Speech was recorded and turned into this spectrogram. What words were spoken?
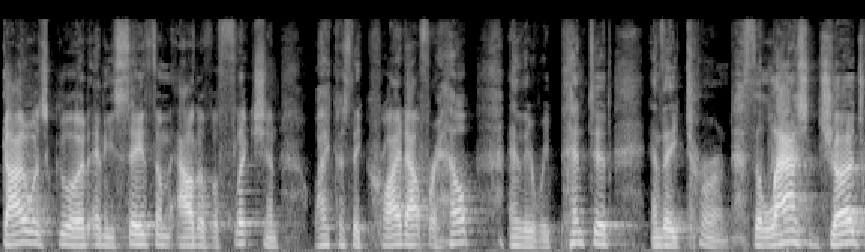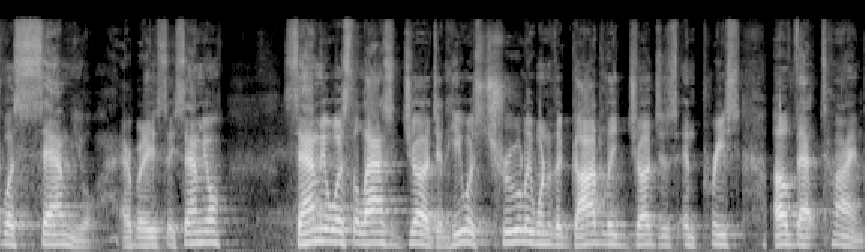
God was good and he saved them out of affliction. Why? Because they cried out for help and they repented and they turned. The last judge was Samuel. Everybody say Samuel? Samuel was the last judge, and he was truly one of the godly judges and priests of that time.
